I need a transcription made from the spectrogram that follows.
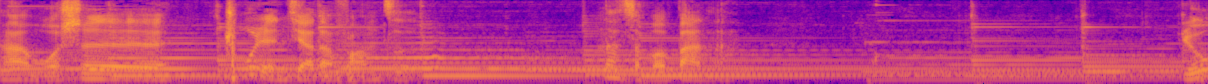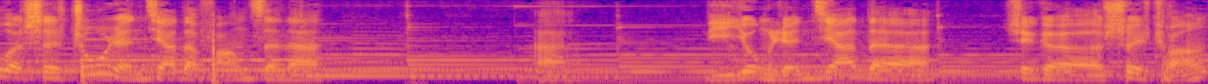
啊我是租人家的房子，那怎么办呢？如果是租人家的房子呢，啊，你用人家的这个睡床，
